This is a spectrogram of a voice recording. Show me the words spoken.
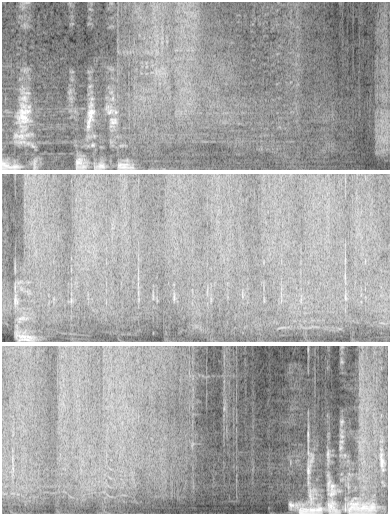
Zajebiście. Sam siebie strzeliłem. Kurde, tak zmalować.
